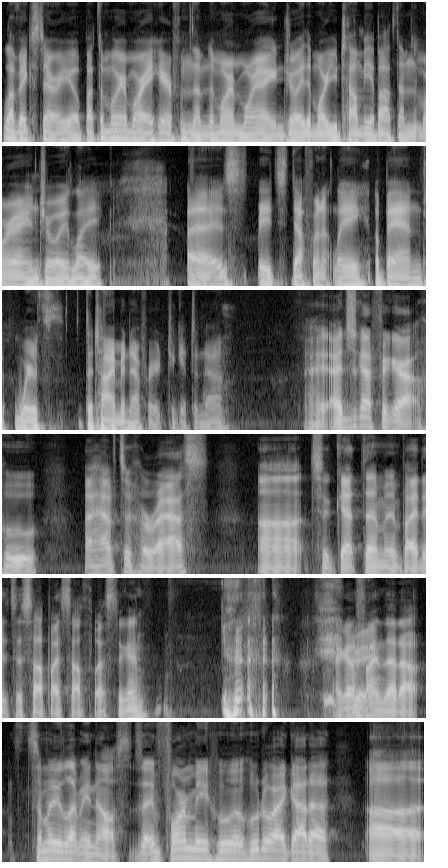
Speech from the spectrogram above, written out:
Love X Stereo, but the more and more I hear from them, the more and more I enjoy. The more you tell me about them, the more I enjoy. Like, uh, it's it's definitely a band worth the time and effort to get to know. i, I just gotta figure out who i have to harass uh to get them invited to south by southwest again i gotta Right. find that out somebody let me know inform me who who do i gotta uh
